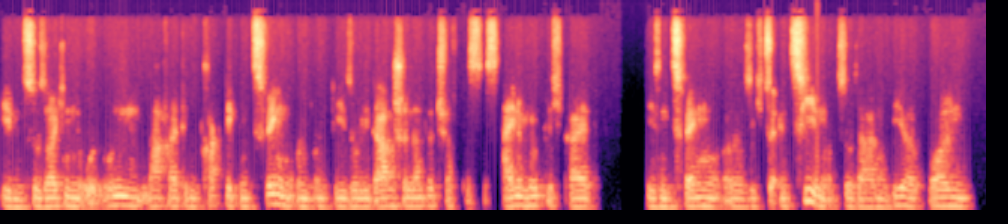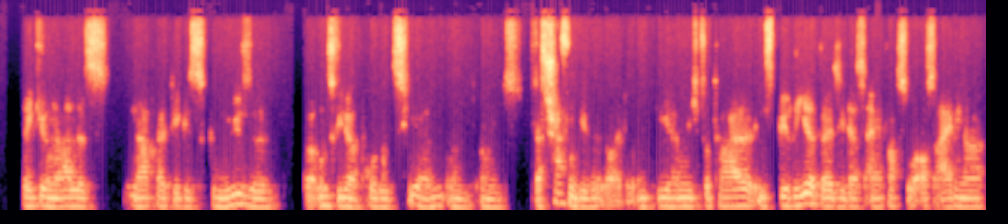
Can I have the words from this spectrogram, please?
eben zu solchen unnachhaltigen Praktiken zwingen. Und, und die solidarische Landwirtschaft ist, ist eine Möglichkeit, diesen Zwängen äh, sich zu entziehen und zu sagen, wir wollen regionales, nachhaltiges Gemüse bei uns wieder produzieren. Und, und das schaffen diese Leute. Und die haben mich total inspiriert, weil sie das einfach so aus eigener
